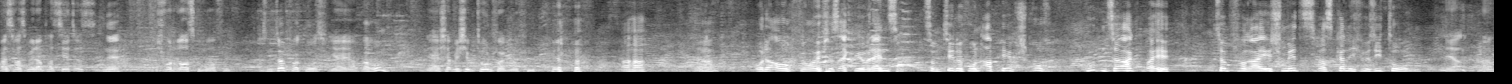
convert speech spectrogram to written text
Weißt du, was mir da passiert ist? Nee, Ich wurde rausgeworfen. das ist ein Töpferkurs. Ja, ja. Warum? Ja, ich habe mich im Ton vergriffen. Ja. Oder auch für euch das Äquivalent zum Telefonabhebspruch. Guten Tag bei Töpferei Schmitz, was kann ich für Sie tun? Ja, ne?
